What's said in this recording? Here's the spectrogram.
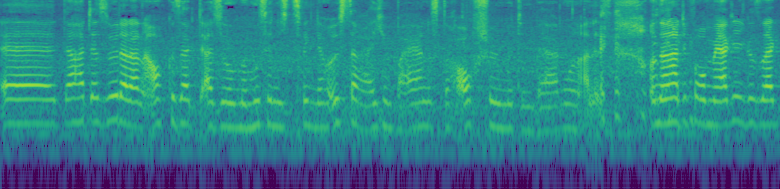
Äh, da hat der Söder dann auch gesagt, also man muss ja nicht zwingend nach Österreich und Bayern ist doch auch schön mit den Bergen und alles. Und dann hat die Frau Merkel gesagt,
